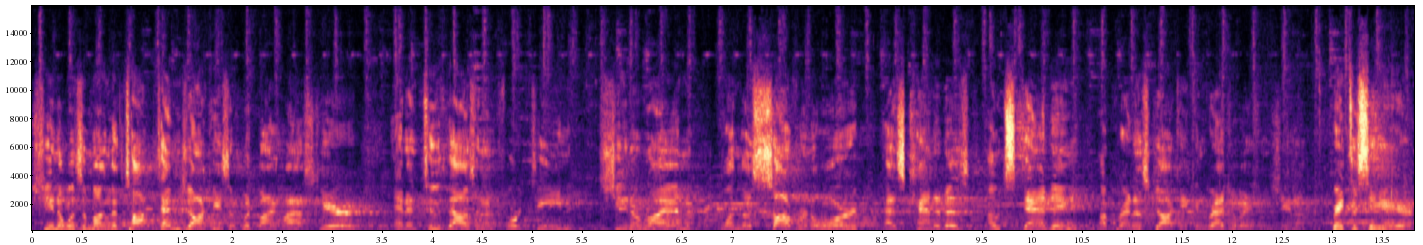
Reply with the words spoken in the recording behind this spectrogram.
Sheena was among the top 10 jockeys at Woodbine last year, and in 2014, Sheena Ryan won the Sovereign Award as Canada's Outstanding Apprentice Jockey. Congratulations, Sheena. Great to see you here.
